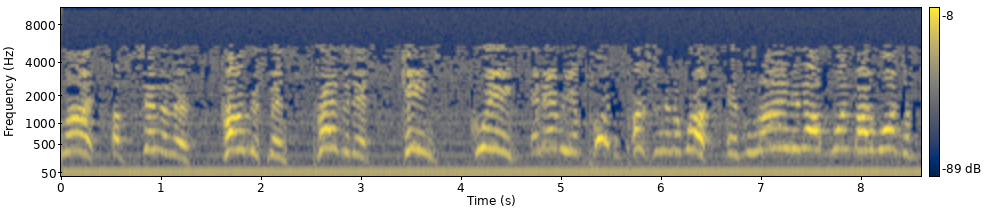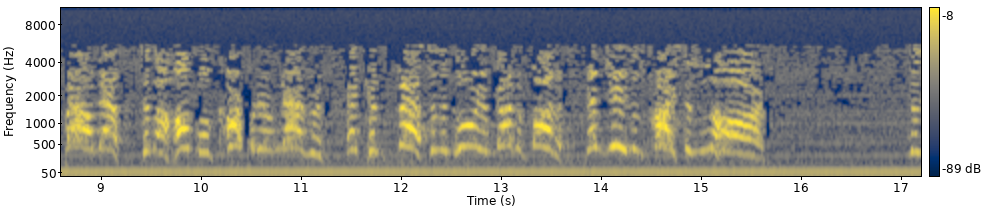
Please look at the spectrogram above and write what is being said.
line of senators, congressmen, presidents, kings, queens, and every important person in the world is lining up one by one to bow down to the humble carpenter of Nazareth and confess to the glory of God the Father that Jesus Christ is Lord. The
